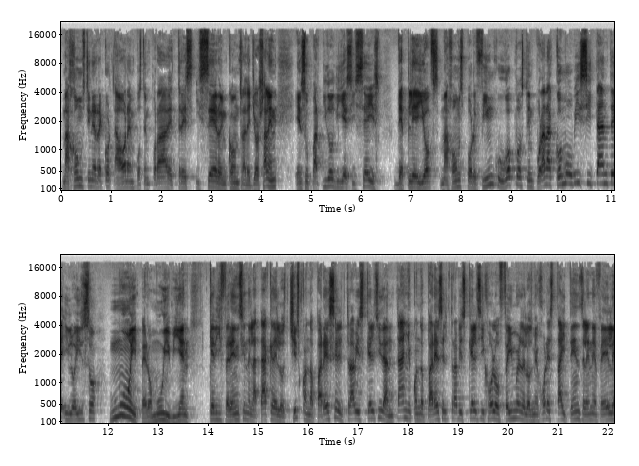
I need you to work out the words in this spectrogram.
Mahomes tiene récord ahora en postemporada de 3 y 0 en contra de George Allen en su partido 16 de playoffs. Mahomes por fin jugó postemporada como visitante y lo hizo muy, pero muy bien. Qué diferencia en el ataque de los Chiefs cuando aparece el Travis Kelsey de antaño, cuando aparece el Travis Kelsey Hall of Famer de los mejores tight ends del NFL.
